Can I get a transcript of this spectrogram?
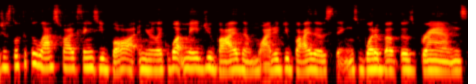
just look at the last five things you bought and you're like what made you buy them? Why did you buy those things? What about those brands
